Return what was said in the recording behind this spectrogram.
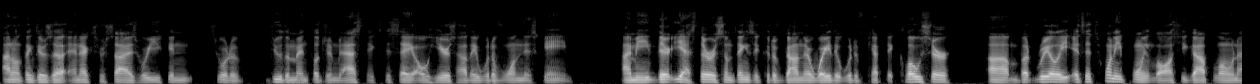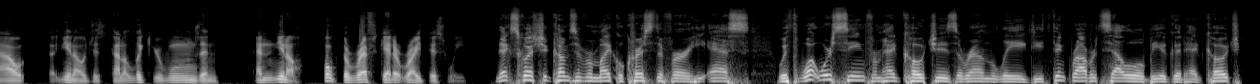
I don't think there's a, an exercise where you can sort of do the mental gymnastics to say, oh, here's how they would have won this game. I mean, there yes, there are some things that could have gone their way that would have kept it closer, um, but really, it's a 20 point loss. You got blown out. You know, just kind of lick your wounds and and you know hope the refs get it right this week. Next question comes in from Michael Christopher. He asks, with what we're seeing from head coaches around the league, do you think Robert Saleh will be a good head coach?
